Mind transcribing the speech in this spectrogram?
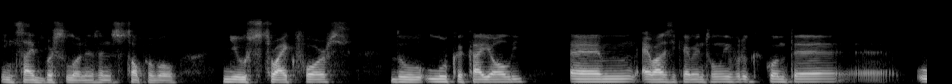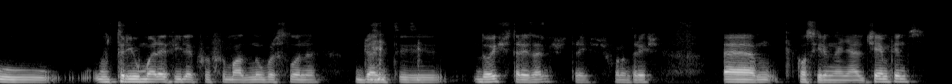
Inside Barcelona's Unstoppable New Strike Force, do Luca Caioli. Um, é basicamente um livro que conta uh, o, o trio maravilha que foi formado no Barcelona durante dois, três anos, três, foram três, um, que conseguiram ganhar Champions.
